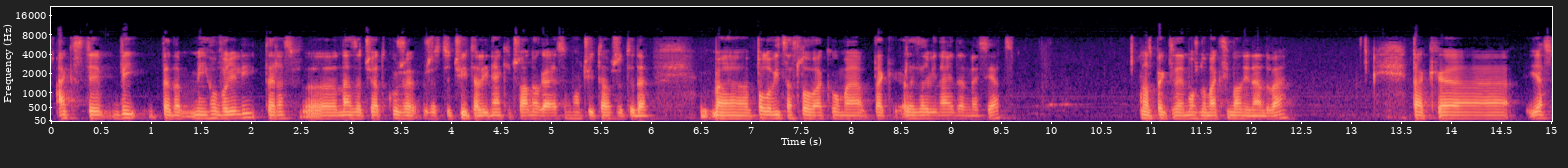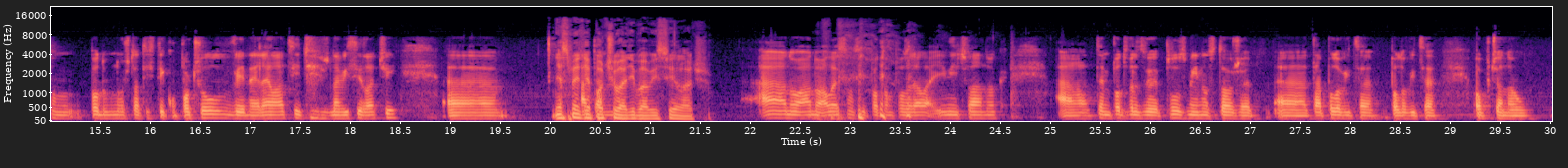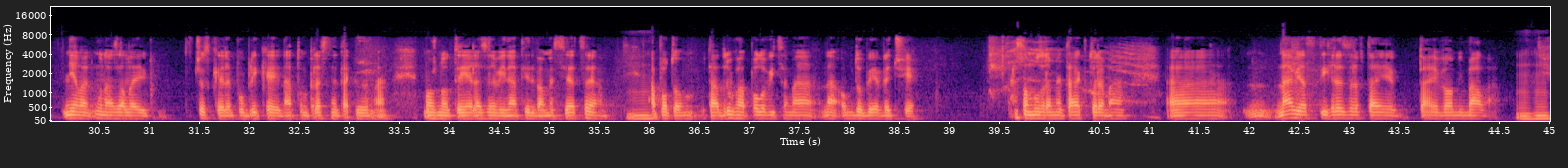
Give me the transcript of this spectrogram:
ak ste vy, teda mi hovorili teraz e, na začiatku, že, že ste čítali nejaký článok a ja som ho čítal, že teda e, polovica Slovákov má tak rezervy na jeden mesiac, respektíve možno maximálne na dva, tak e, ja som podobnú štatistiku počul v jednej relácii, tiež na vysielači. E, Nesmiete tam, počúvať iba vysielač. Áno, áno, ale som si potom pozrel aj iný článok a ten potvrdzuje plus minus to, že e, tá polovica, polovica občanov nielen u nás, ale aj v Českej republike je na tom presne tak, že má možno tie rezervy na tie dva mesiace a, mm. a potom tá druhá polovica má na obdobie väčšie. A samozrejme tá, ktorá má uh, najviac tých rezerv, tá je, tá je veľmi malá. Mm-hmm.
